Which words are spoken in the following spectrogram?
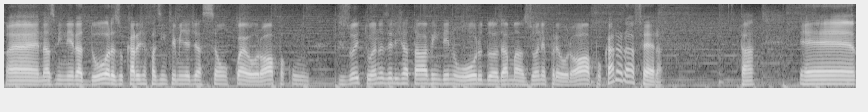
É, nas mineradoras, o cara já fazia intermediação com a Europa. Com 18 anos ele já estava vendendo ouro do, da Amazônia para a Europa. O cara era fera tá? É...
